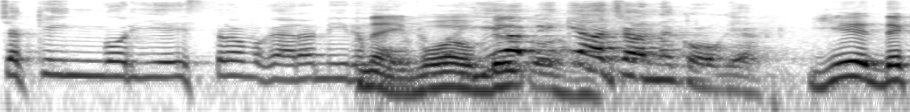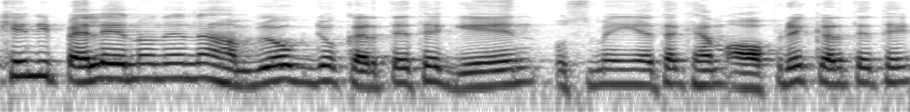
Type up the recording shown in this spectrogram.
चकिंग और ये इस तरह वगैरह नहीं नहीं वो ये अभी क्या अचानक हो गया? ये देखें जी पहले इन्होंने ना हम लोग जो करते थे गेंद उसमें यह था कि हम ऑफ़ ब्रेक करते थे।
